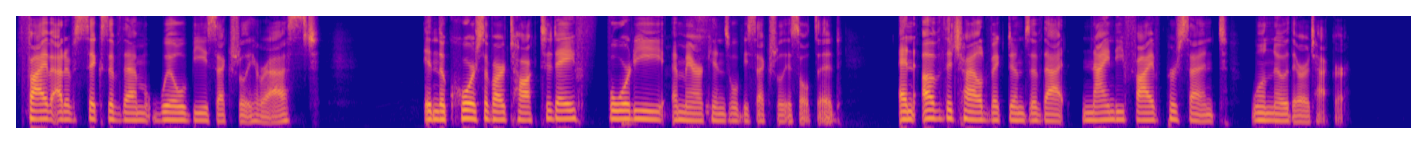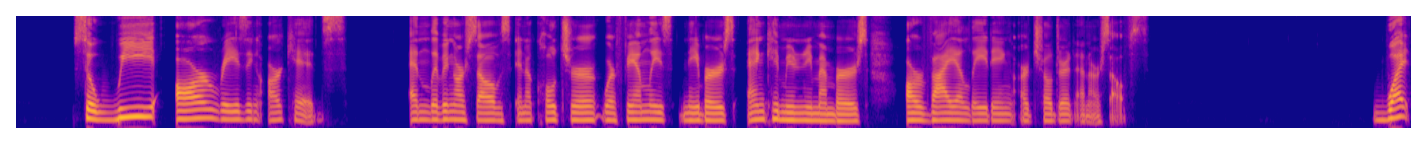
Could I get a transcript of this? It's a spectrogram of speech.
Five out of six of them will be sexually harassed. In the course of our talk today, 40 Americans will be sexually assaulted. And of the child victims of that, 95% will know their attacker. So we are raising our kids and living ourselves in a culture where families, neighbors, and community members are violating our children and ourselves. What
